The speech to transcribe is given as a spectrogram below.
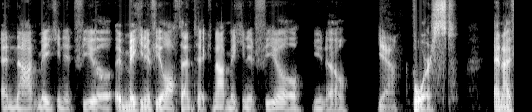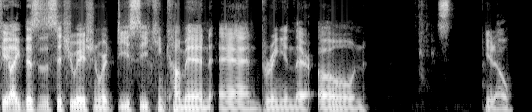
and not making it feel, uh, making it feel authentic, not making it feel, you know, Yeah. forced. And I feel like this is a situation where DC can come in and bring in their own, you know,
